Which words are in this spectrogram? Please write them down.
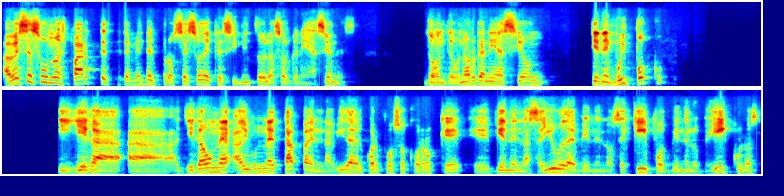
a veces uno es parte también del proceso de crecimiento de las organizaciones, donde una organización tiene muy poco y llega a, llega una, hay una etapa en la vida del cuerpo de socorro que eh, vienen las ayudas, vienen los equipos, vienen los vehículos,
